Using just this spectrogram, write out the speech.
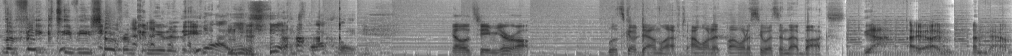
the fake TV show from Community. Yeah, you- yeah, exactly. Yellow team, you're up. Let's go down left. I want to. I want to see what's in that box. Yeah, I, I'm I'm down.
